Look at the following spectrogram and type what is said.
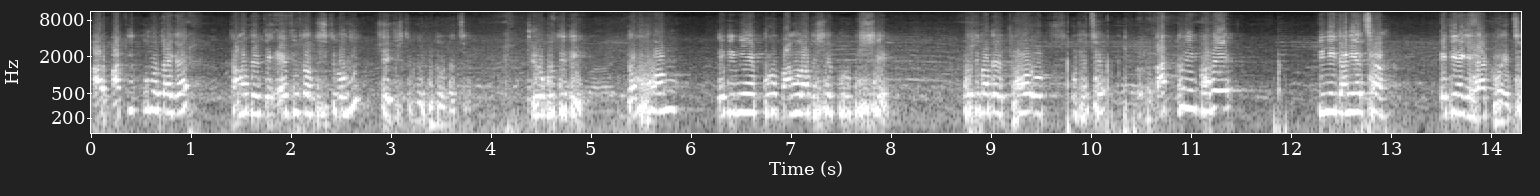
আর বাকি কোনো জায়গায় আমাদের যে এজুকাল দৃষ্টিভঙ্গি, সেই দৃষ্টিভঙ্গি ফুটে উঠেছে। সেই উপস্থিতি, যখন এটি নিয়ে পুরো বাংলাদেশে, পুরো বিশ্বে প্রতিবাদের ঝড় উঠ- উঠেছে, তাৎক্ষণিকভাবে তিনি জানিয়েছেন, এটি নাকি হ্যাক হয়েছে।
